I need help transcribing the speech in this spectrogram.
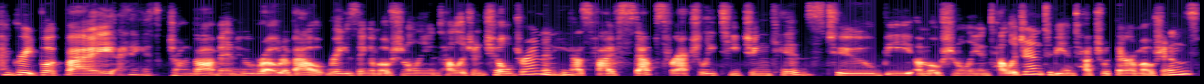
great book by, I think it's John Gottman, who wrote about raising emotionally intelligent children. And he has five steps for actually teaching kids to be emotionally intelligent, to be in touch with their emotions.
